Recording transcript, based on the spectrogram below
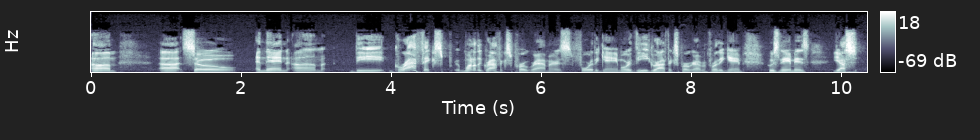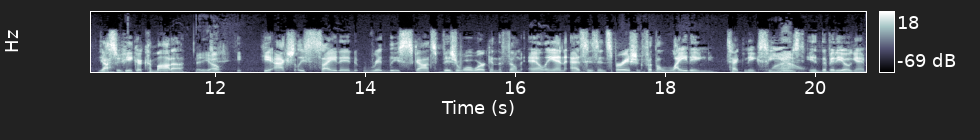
Um, uh, so and then um, the graphics, one of the graphics programmers for the game, or the graphics programmer for the game, whose name is Yas- Yasuhiko Kamata, There you go. he, he actually cited Ridley Scott's visual work in the film Alien as his inspiration for the lighting techniques he Wow. used in the video game.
